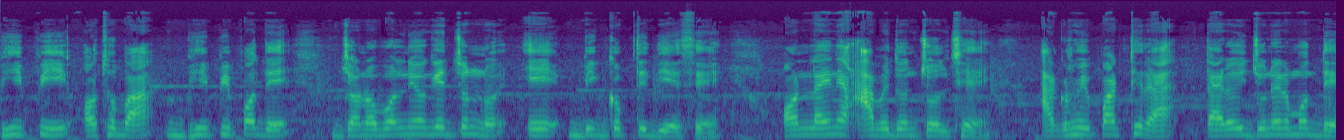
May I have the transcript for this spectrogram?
VP অথবা ভিপি পদে জনবল নিয়োগের জন্য এ বিজ্ঞপ্তি দিয়েছে। অনলাইনে আবেদন চলছে। আগ্রহী প্রার্থীরা তেরোই জুনের মধ্যে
